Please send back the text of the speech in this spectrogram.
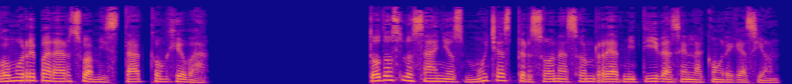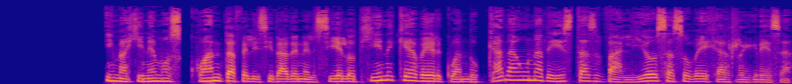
cómo reparar su amistad con Jehová. Todos los años muchas personas son readmitidas en la congregación. Imaginemos cuánta felicidad en el cielo tiene que haber cuando cada una de estas valiosas ovejas regresa.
